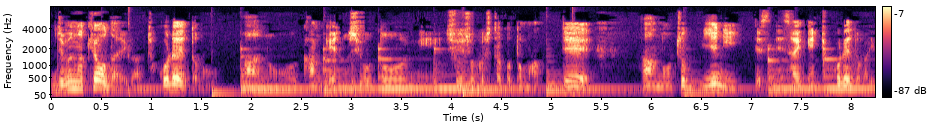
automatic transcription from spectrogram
自分の兄弟がチョコレートの、あの、関係の仕事に就職したこともあって、あの、ちょ、家にですね、最近チョコレートがいっ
